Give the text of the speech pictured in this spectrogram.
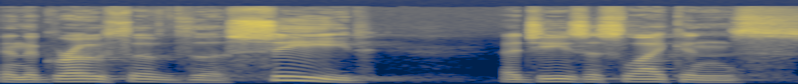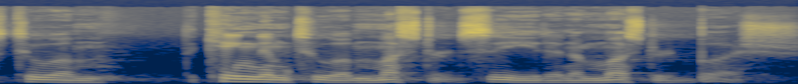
in the growth of the seed that Jesus likens to a, the kingdom to a mustard seed in a mustard bush.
